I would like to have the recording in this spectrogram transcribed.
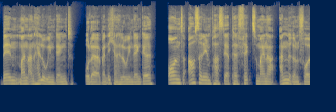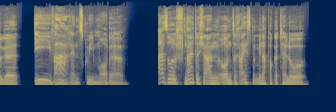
wenn man an Halloween denkt oder wenn ich an Halloween denke. Und außerdem passt er perfekt zu meiner anderen Folge, die wahren Scream-Morde. Also schnallt euch an und reist mit mir nach Pocatello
